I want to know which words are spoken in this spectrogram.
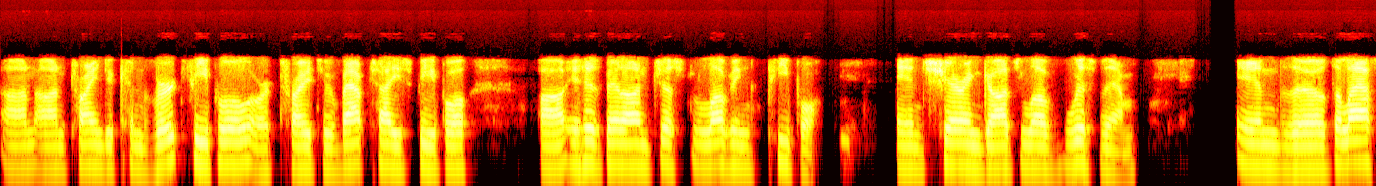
on on trying to convert people or try to baptize people. Uh, it has been on just loving people and sharing God's love with them. In the the last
